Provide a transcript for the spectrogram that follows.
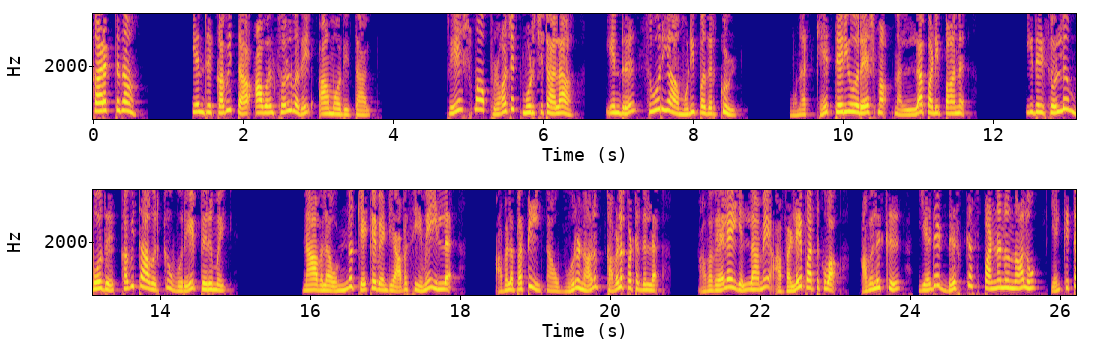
கரெக்டு தான் என்று கவிதா அவள் சொல்வதை ஆமோதித்தாள். ரேஷ்மா ப்ராஜெக்ட் முடிச்சிட்டாளா? என்று சூர்யா முடிப்பதற்குள் உனக்கே தெரியும் ரேஷ்மா நல்லா படிப்பான்னு. இதை சொல்லும்போது கவிதாவிற்கு ஒரே பெருமை. நான் அவளை ஒன்னும் கேட்க வேண்டிய அவசியமே இல்ல. அவளை பத்தி நான் ஒரு நாளும் கவலைப்பட்டதில்ல. அவ வேலைய எல்லாமே அவளே பாத்துக்குவா. அவளுக்கு எதை டிஸ்கஸ் பண்ணணும்னாலும் என்கிட்ட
